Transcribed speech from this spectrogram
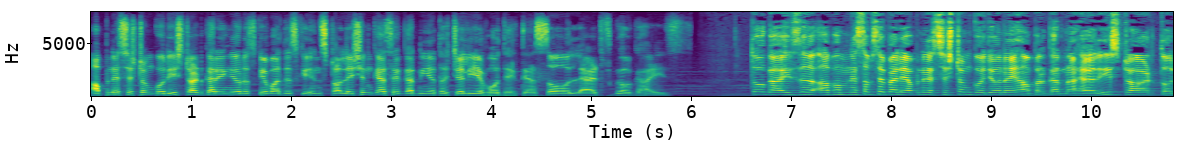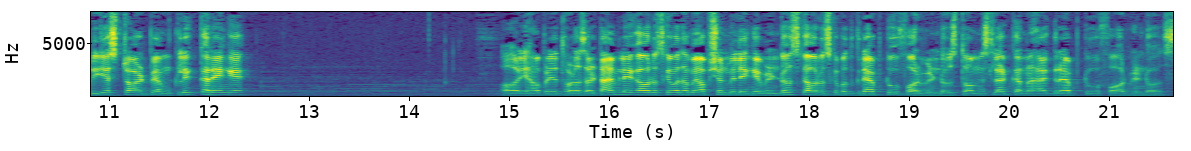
अपने सिस्टम को रिस्टार्ट करेंगे और उसके बाद इसकी इंस्टॉलेशन कैसे करनी है तो चलिए वो देखते हैं। सो लेट्स गो गाइज़ तो गाइज़ अब हमने सबसे पहले अपने सिस्टम को जो है ना यहाँ पर करना है रीस्टार्ट तो रीस्टार्ट पे हम क्लिक करेंगे। और यहाँ पर ये थोड़ा सा टाइम लेगा और उसके बाद हमें ऑप्शन मिलेंगे विंडोज़ का और उसके बाद ग्रैप टू फॉर विंडोज़ तो हमने सेलेक्ट करना है ग्रैप टू फॉर विंडोज़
